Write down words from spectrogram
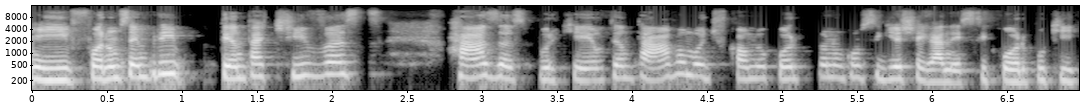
E foram sempre tentativas rasas, porque eu tentava modificar o meu corpo, eu não conseguia chegar nesse corpo que,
